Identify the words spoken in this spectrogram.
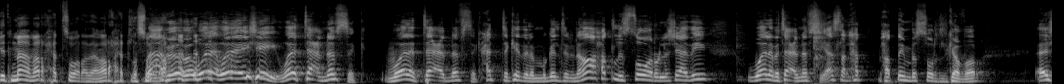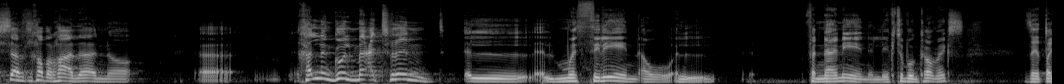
قلت ما ما راح أحط صورة ذا ما راح أحط له في ولا ولا أي شيء ولا تتعب نفسك ولا تتعب نفسك. حتى كذا لما قلت إنه آه حط لي الصور والأشياء ذي ولا بتعب نفسي. أصلا حط حاطين بس صورة ال cover. إيش سالفة الخبر هذا؟ إنه آه خلينا نقول مع ترند. الممثلين أو الفنانين اللي يكتبون كوميكس زي طقة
